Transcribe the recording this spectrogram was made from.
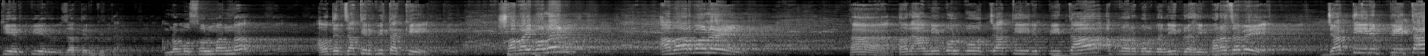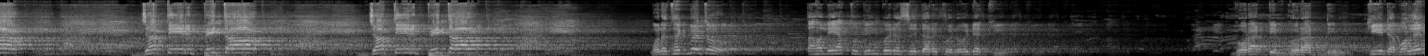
কি কি এর জাতির পিতা? আমরা মুসলমান না? আমাদের জাতির পিতা কে? সবাই বলেন? আবার বলেন। হ্যাঁ তাহলে আমি বলব জাতির পিতা, আপনারা বলবেন ইব্রাহিম, পারা যাবে? জাতির পিতা। জাতির পিতা। জাতির পিতা। মনে থাকবে তো? তাহলে এতদিন পরে যে ডারে কইল, ওইটা কি? ঘোড়ার ডিম ঘোড়ার ডিম। কি এটা বলেন?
